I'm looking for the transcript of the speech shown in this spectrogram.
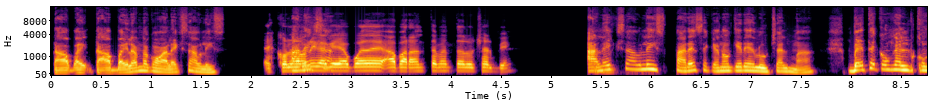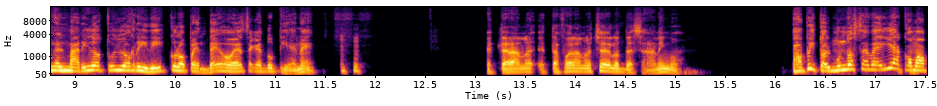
Estabas, estabas bailando con Alexa Bliss. Es con la única Alexa- que ella puede aparentemente luchar bien. Alexa Bliss parece que no quiere luchar más. Vete con el, con el marido tuyo ridículo, pendejo ese que tú tienes. Esta, era esta fue la noche de los desánimos. Papi, todo el mundo se veía como...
